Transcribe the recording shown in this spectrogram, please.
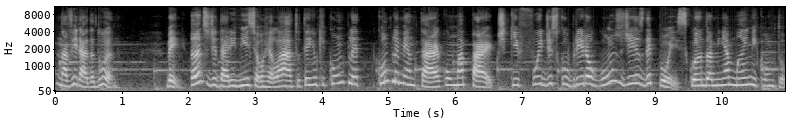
na virada do ano. Bem, antes de dar início ao relato, tenho que comple complementar com uma parte que fui descobrir alguns dias depois, quando a minha mãe me contou.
